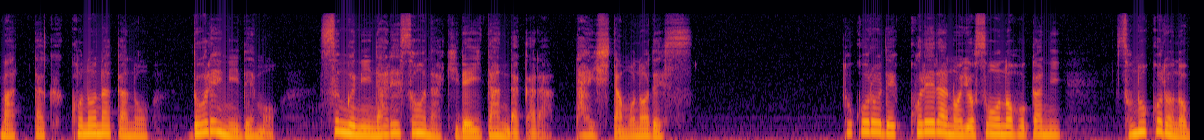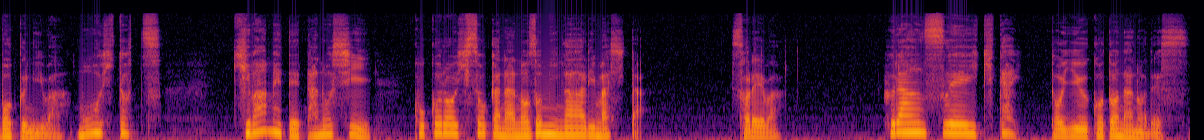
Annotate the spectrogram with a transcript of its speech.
全くこの中のどれにでもすぐになれそうな気でいたんだから大したものです。ところでこれらの予想のほかにその頃の僕にはもう一つ極めて楽しい心ひそかな望みがありました。それはフランスへ行きたいということなのです。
